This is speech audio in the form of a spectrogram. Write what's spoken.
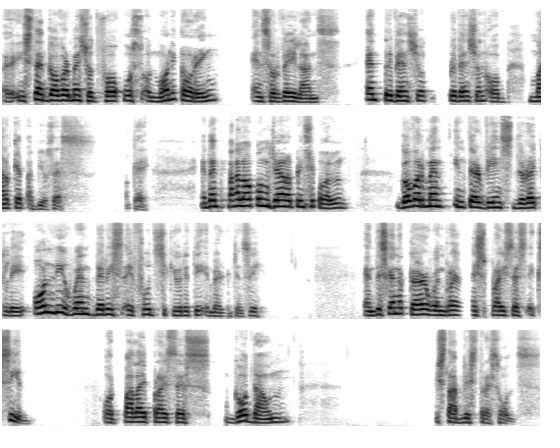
Uh, instead, government should focus on monitoring and surveillance and prevention prevention of market abuses. Okay. And then pangalawa pong general principle, government intervenes directly only when there is a food security emergency. And this can occur when rice prices exceed or palay prices go down established thresholds.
